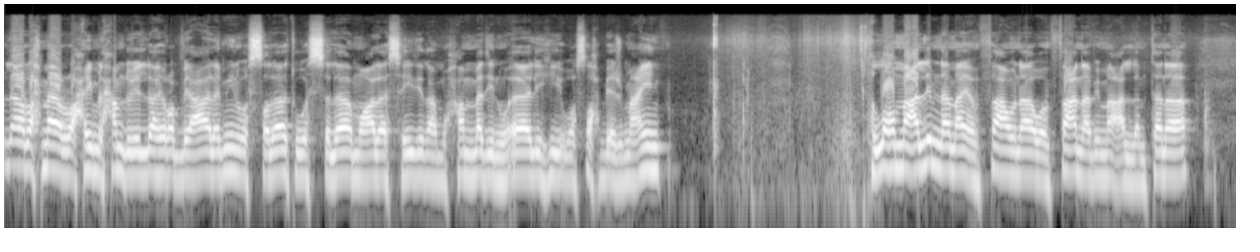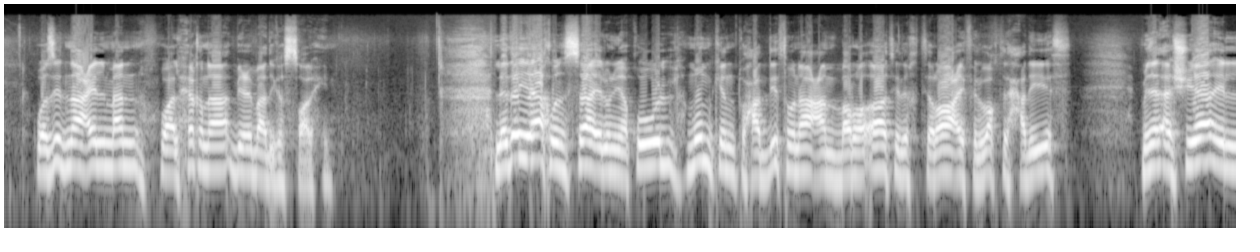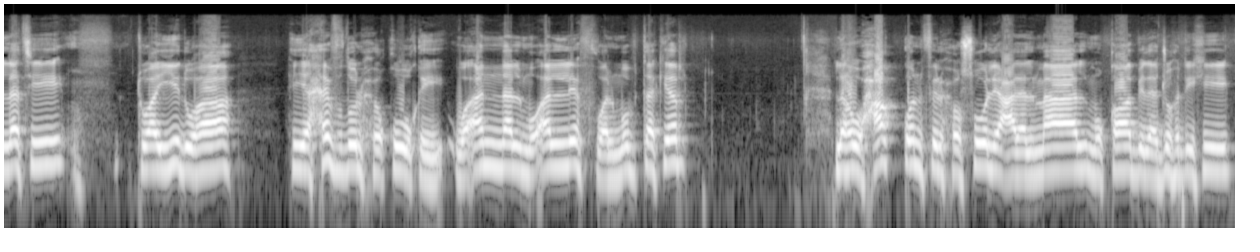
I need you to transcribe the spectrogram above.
بسم الله الرحمن الرحيم الحمد لله رب العالمين والصلاة والسلام على سيدنا محمد وآله وصحبه أجمعين اللهم علمنا ما ينفعنا وانفعنا بما علمتنا وزدنا علما والحقنا بعبادك الصالحين لدي أخ سائل يقول ممكن تحدثنا عن براءات الاختراع في الوقت الحديث من الأشياء التي تؤيدها هي حفظ الحقوق وأن المؤلف والمبتكر له حق في الحصول على المال مقابل جهده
